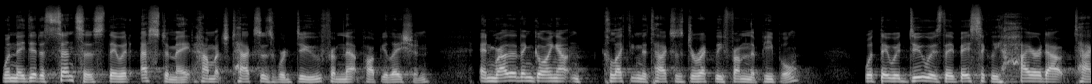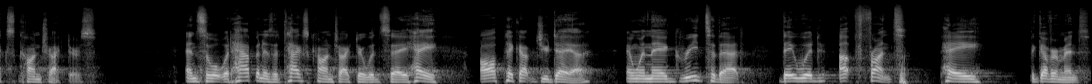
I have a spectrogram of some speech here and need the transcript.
when they did a census, they would estimate how much taxes were due from that population. And rather than going out and collecting the taxes directly from the people, what they would do is they basically hired out tax contractors. And so what would happen is a tax contractor would say, Hey, I'll pick up Judea. And when they agreed to that, they would upfront pay the government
